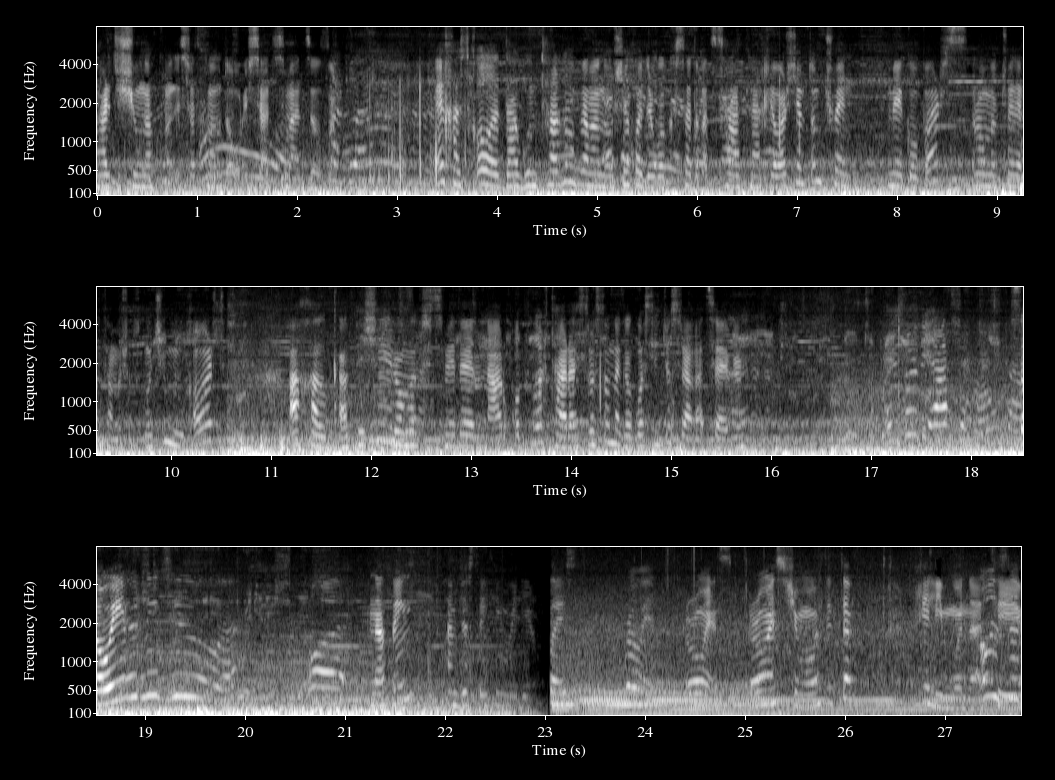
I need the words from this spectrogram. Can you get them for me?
ვარჯიში უნდა გქონდეს, რა თქმა უნდა, 2 საათის მანძილზე. ეხა სკოლა დაგუნთარდა, მაგრამ ანუ შეხვედრა გვაქვს სადღაც საათ ნახევარში, ამიტომ ჩვენ მეგობარს, რომელიც ჩვენ ერთ თამაშობს გუნდში, მივყავართ ახალ კაფეში, რომელშიც მე და ელნა არ ყოფილვართ არასდროს და უნდა გაგვასინჯოს რაღაცეები. Zoe? Nothing. I'm just taking video. Place. Ruins. Ruins. Ruins შემოვედით და ხელი მონათი. Oh, it's the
